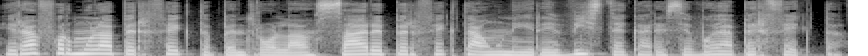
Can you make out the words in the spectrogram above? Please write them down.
Era formula perfectă pentru o lansare perfectă a unei reviste care se voia perfectă.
